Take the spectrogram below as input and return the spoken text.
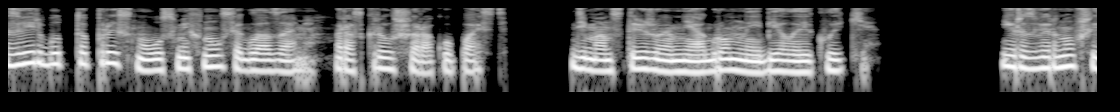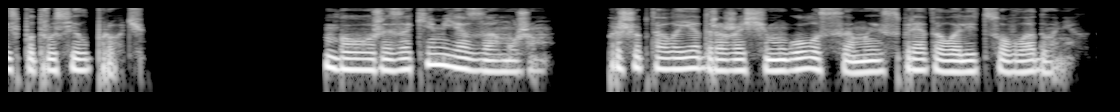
Зверь будто прыснул, усмехнулся глазами, раскрыл широко пасть демонстрируя мне огромные белые клыки, и, развернувшись, потрусил прочь. «Боже, за кем я замужем?» — прошептала я дрожащим голосом и спрятала лицо в ладонях.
